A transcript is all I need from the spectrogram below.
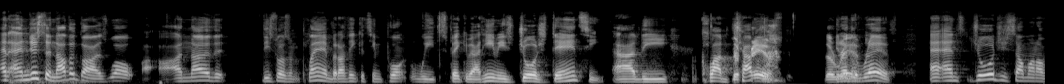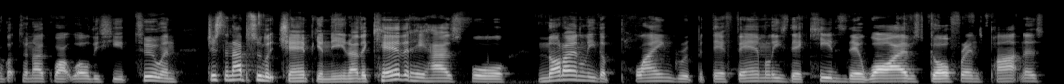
And and just another guy as well. I- I know that this wasn't planned, but I think it's important we speak about him. He's George Dancy, uh, the club the chaplain. Rev, the you know, Rev. the Rev. And, and George is someone I've got to know quite well this year too, and just an absolute champion. You know, the care that he has for not only the playing group, but their families, their kids, their wives, girlfriends, partners.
